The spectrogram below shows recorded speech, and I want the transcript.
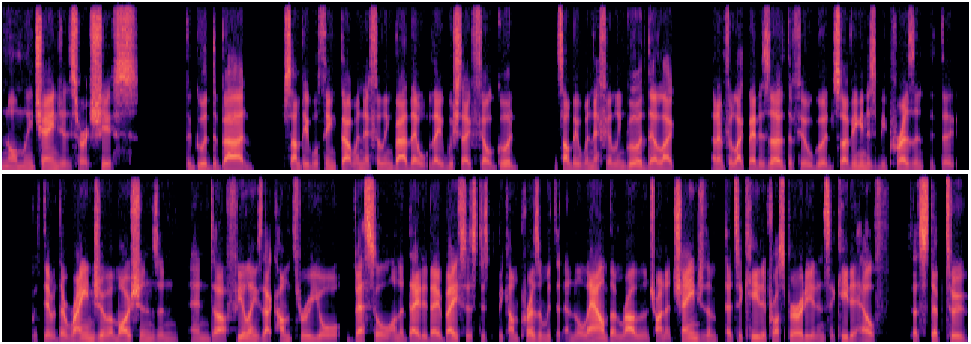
normally changes or it shifts. The good, the bad. Some people think that when they're feeling bad, they they wish they felt good. And some people, when they're feeling good, they're like, I don't feel like they deserve to feel good. So if you can just be present with the with the, the range of emotions and and uh, feelings that come through your vessel on a day to day basis, just become present with it and allow them rather than trying to change them. It's a key to prosperity and it's a key to health. That's step two.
